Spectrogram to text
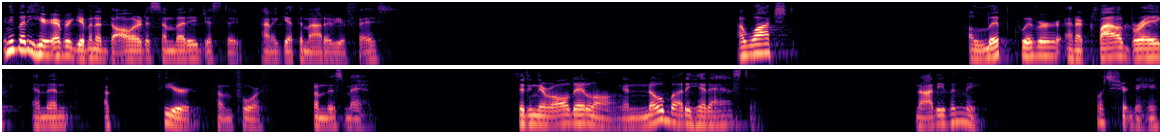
Anybody here ever given a dollar to somebody just to kind of get them out of your face? I watched a lip quiver and a cloud break and then a tear come forth from this man. Sitting there all day long, and nobody had asked him, not even me, What's your name?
